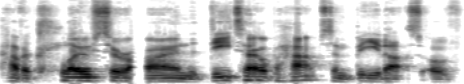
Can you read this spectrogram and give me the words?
have a closer eye on the detail, perhaps, and be that sort of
